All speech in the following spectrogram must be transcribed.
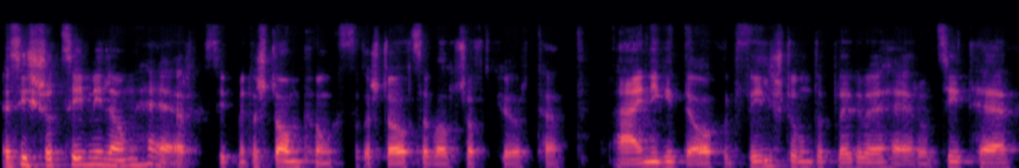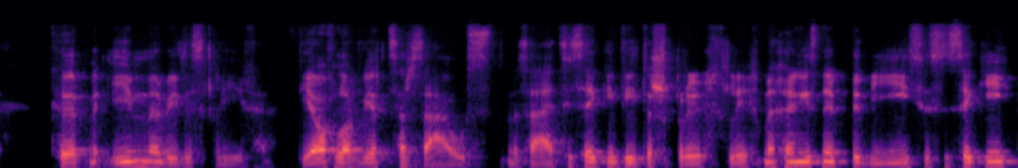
Es ist schon ziemlich lang her, seit man den Standpunkt von der Staatsanwaltschaft gehört hat. Einige Tage und viele Stunden Plädoyer her. Und seither hört man immer wieder das Gleiche die Anklage wird zersaust. Man sagt, sie sei widersprüchlich, man könne es nicht beweisen, sie sei,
